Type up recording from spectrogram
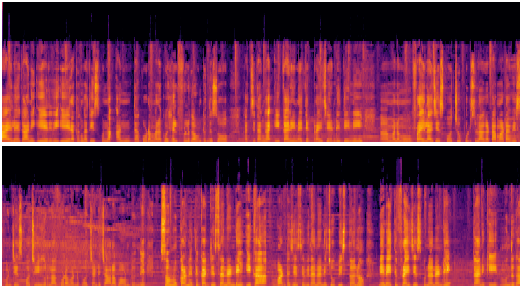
కాయలే కానీ ఏది ఏ రకంగా తీసుకున్నా అంతా కూడా మనకు హెల్ప్ఫుల్గా ఉంటుంది. సో ఖచ్చితంగా ఈ కర్రీని అయితే ట్రై చేయండి. దీన్ని మనము ఫ్రైలా చేసుకోవచ్చు పులుసులాగా టమాటా వేసుకొని చేసుకోవచ్చు ఇగురులాగా కూడా వండుకోవచ్చు అండి. చాలా బాగుంటుంది. సో ముక్కలను అయితే కట్ చేశానండి. ఇక వంట చేసే విధానాన్ని చూపిస్తాను. నేనైతే ఫ్రై చేసుకున్నానండి. దానికి ముందుగా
